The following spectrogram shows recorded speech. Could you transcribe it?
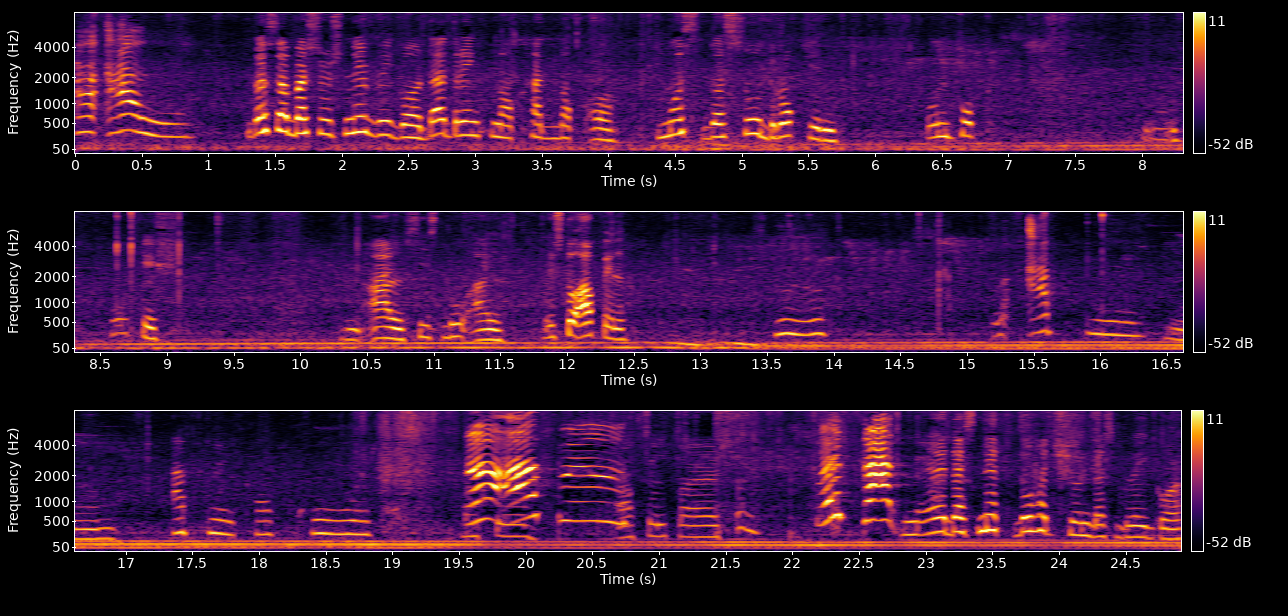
Ow. Dasa basus ni bigo da drink nok had nok o. Mus da sud rokin. Unhook. Turkish. Al sis do al. Is to apple. Hmm. Apple. Yeah. Apple coconut. Apple. Apple first. What's that? Eh, das net do had shun das Gregor.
